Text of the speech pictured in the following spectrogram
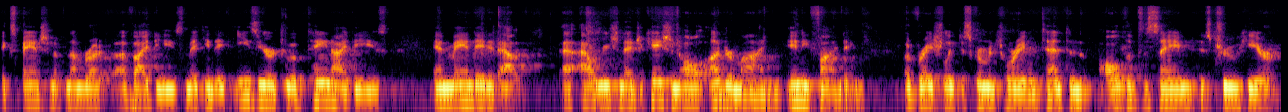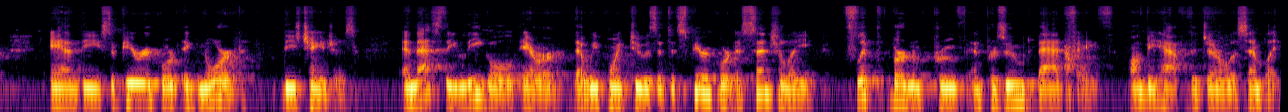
expansion of number of IDs, making it easier to obtain IDs, and mandated out, uh, outreach and education all undermine any finding of racially discriminatory intent. And all of the same is true here. And the Superior Court ignored these changes. And that's the legal error that we point to is that the Superior Court essentially flipped burden of proof and presumed bad faith on behalf of the General Assembly.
